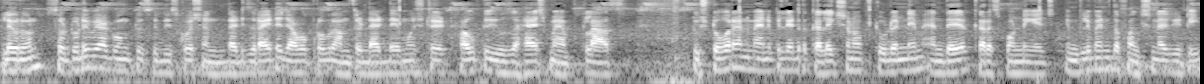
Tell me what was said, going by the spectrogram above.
Hello everyone. So today we are going to see this question that is write a Java program to that demonstrate how to use a hash map class to store and manipulate the collection of student name and their corresponding age. Implement the functionality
